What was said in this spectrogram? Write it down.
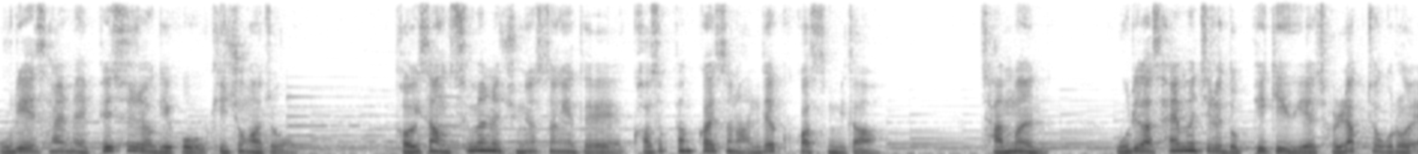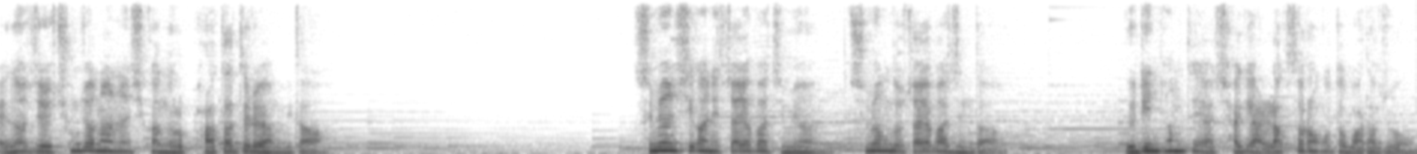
우리의 삶에 필수적이고 귀중하죠. 더 이상 수면의 중요성에 대해 과소평가해서는 안 될 것 같습니다. 잠은 우리가 삶의 질을 높이기 위해 전략적으로 에너지를 충전하는 시간으로 받아들여야 합니다. 수면 시간이 짧아지면 수명도 짧아진다. 느린 형태야 자기 안락사라고도 말하죠.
